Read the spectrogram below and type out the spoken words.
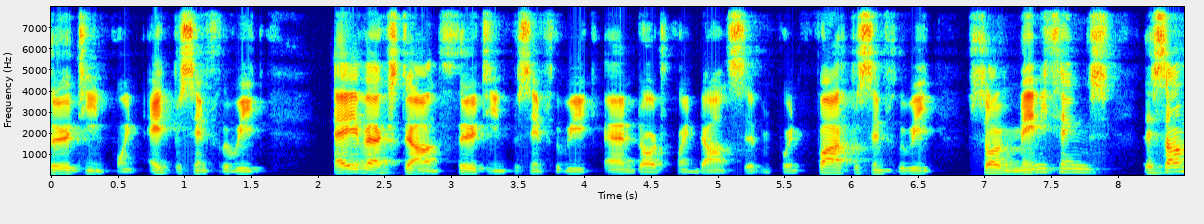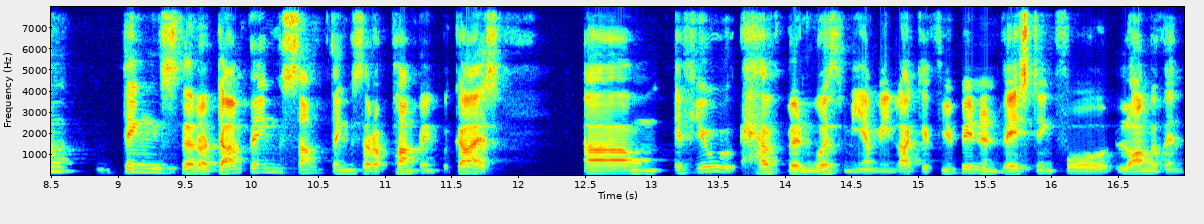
13.8% for the week, AVAX down 13% for the week, and Dogecoin down 7.5% for the week. So many things. There's some things that are dumping, some things that are pumping. But guys, um, if you have been with me, I mean, like if you've been investing for longer than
